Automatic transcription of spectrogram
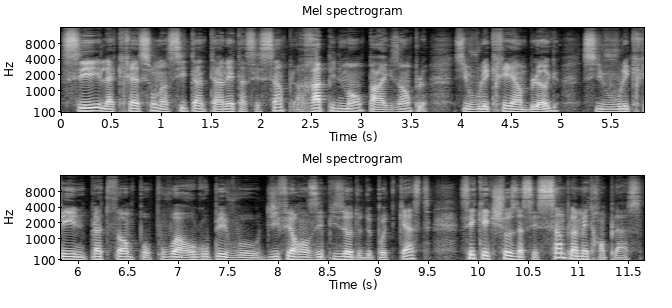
c'est la création d'un site internet assez simple, rapidement. Par exemple, si vous voulez créer un blog, si vous voulez créer une plateforme pour pouvoir regrouper vos différents épisodes de podcast, c'est quelque chose d'assez simple à mettre en place.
